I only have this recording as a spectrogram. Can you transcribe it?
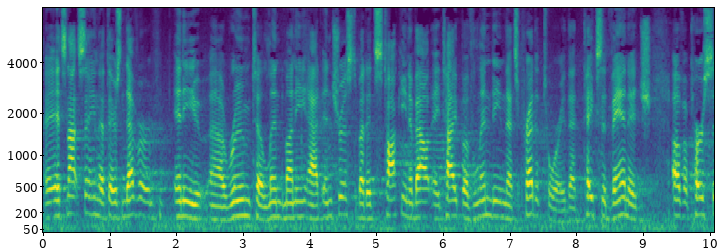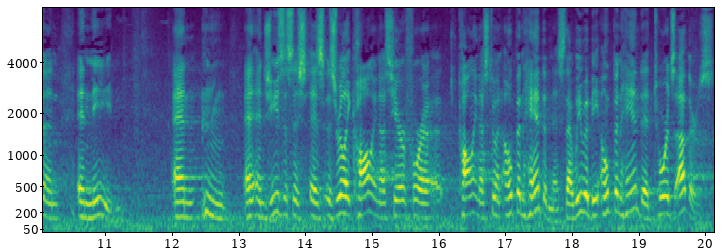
It's not saying that there's never any uh, room to lend money at interest, but it's talking about a type of lending that's predatory, that takes advantage of a person in need. And, and Jesus is, is, is, really calling us here for a, calling us to an open handedness, that we would be open handed towards others,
